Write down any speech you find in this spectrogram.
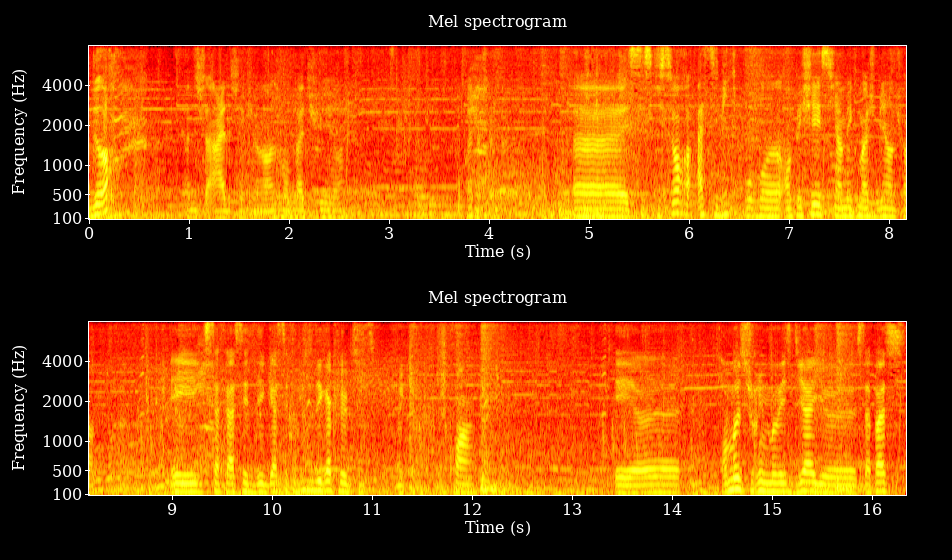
dehors Ah, déjà, arrête, je malheureusement pas tué. hein. Pourquoi t'as Euh, c'est ce qui sort assez vite pour euh, empêcher si un mec mâche bien, tu vois. Et que ça fait assez de dégâts, ça fait plus de dégâts que le petit, je crois. hein. Et euh, en mode sur une mauvaise DI, euh, ça passe.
